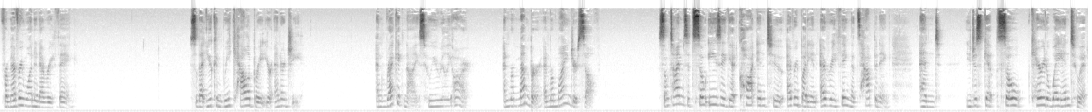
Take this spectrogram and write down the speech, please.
from everyone and everything so that you can recalibrate your energy and recognize who you really are and remember and remind yourself. Sometimes it's so easy to get caught into everybody and everything that's happening, and you just get so carried away into it.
